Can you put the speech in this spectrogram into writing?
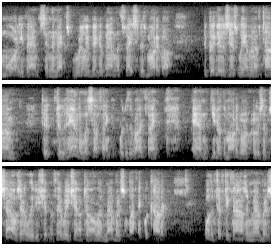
more events. And the next really big event, let's face it, is Mardi Gras. The good news is we have enough time to, to handle this, I think, if we do the right thing. And, you know, the Mardi Gras crews themselves, their leadership, if they reach out to all their members, well, I think we counted more than 50,000 members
